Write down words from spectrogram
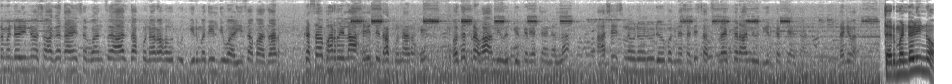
तर मंडळीनं स्वागत आहे सर्वांचं. आज दाखवणार आहोत उदगीरमधील दिवाळीचा बाजार. कसा भरलेला आहे ते दाखवणार आहे. बघत राहा आम्ही उदगीरकर या चॅनलला असेच नवनवीन व्हिडिओ बघण्यासाठी सबस्क्राईब करा आम्ही उदगीरकर या चॅनल धन्यवाद. तर मंडळींनो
